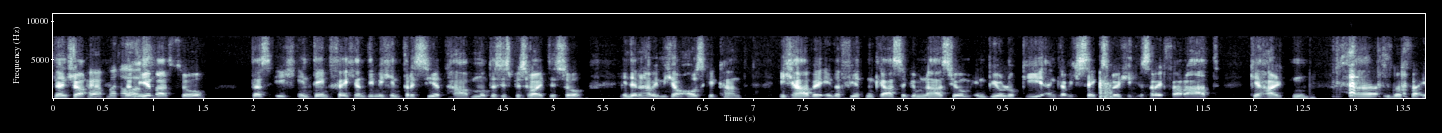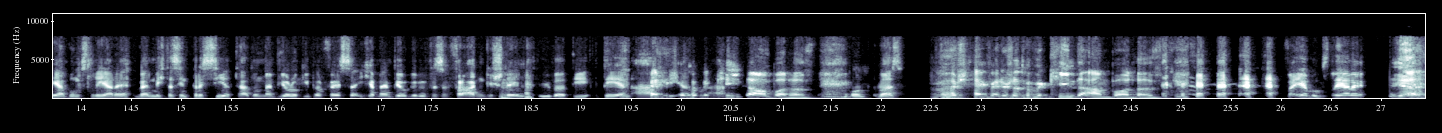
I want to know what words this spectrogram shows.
Nein, schau, bei mir war es so, dass ich in den Fächern, die mich interessiert haben, und das ist bis heute so, in denen habe ich mich auch ausgekannt. Ich habe in der vierten Klasse Gymnasium in Biologie ein, glaube ich, sechswöchiges Referat gehalten äh, über Vererbungslehre, weil mich das interessiert hat und mein Biologieprofessor, ich habe meinem Biologieprofessor Fragen gestellt über die DNA. Weil du schon so viele Kinder an Bord hast. Und was? Wahrscheinlich, weil du schon so viele Kinder an Bord hast. Vererbungslehre? Ja.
